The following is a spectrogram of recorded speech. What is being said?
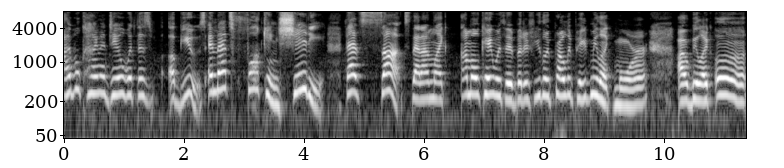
I will kind of deal with this abuse. And that's fucking shitty. That sucks that I'm like, I'm okay with it, but if you like probably paid me like more, I would be like, uh.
